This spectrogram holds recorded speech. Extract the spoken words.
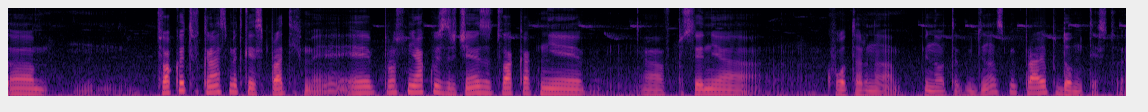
а, това, което в крайна сметка изпратихме, е просто някои изречение за това как ние а, в последния квотър на миналата година сме правили подобни тестове.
